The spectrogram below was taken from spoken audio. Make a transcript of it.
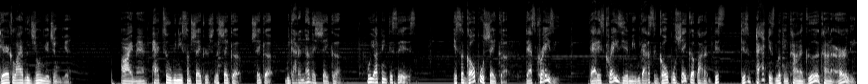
Dereck Lively Jr. Jr. All right, man. Pack two, we need some shakers. Let's shake up. Shake up. We got another shake up. Who y'all think this is? It's a Gopal shake up. That's crazy. That is crazy to me. We got us a Gopal shake up out of this. This pack is looking kind of good, kind of early.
